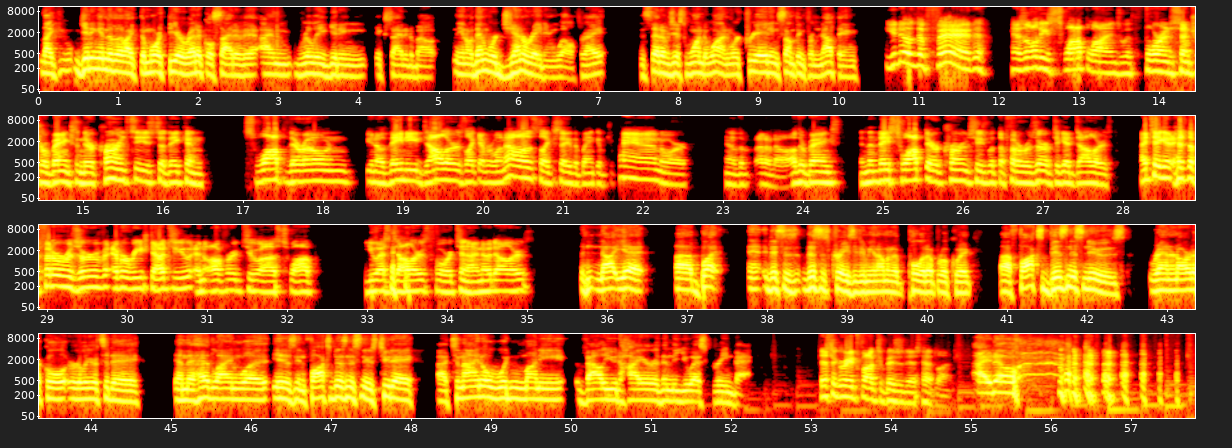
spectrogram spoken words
like getting into the, like the more theoretical side of it. I'm really getting excited about, you know, then we're generating wealth, right? Instead of just one to one, we're creating something from nothing. You know, the Fed has all these swap lines with foreign central banks and their currencies so they can swap their own you know they need dollars like everyone else like say the bank of japan or you know the i don't know other banks and then they swap their currencies with the federal reserve to get dollars. I take it has the federal reserve ever reached out to you and offered to uh, swap us dollars for tenino dollars? Not yet. Uh, but uh, this is this is crazy to me and i'm going to pull it up real quick uh, fox business news ran an article earlier today and the headline was is in Fox Business News today. Uh, Tenino wooden money valued higher than the U.S. greenback. That's a great Fox Business headline. I know.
